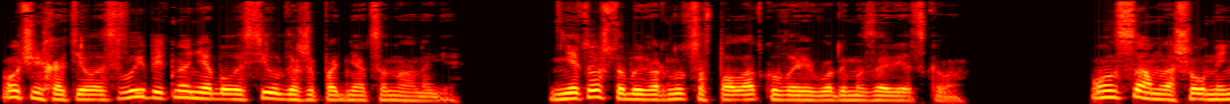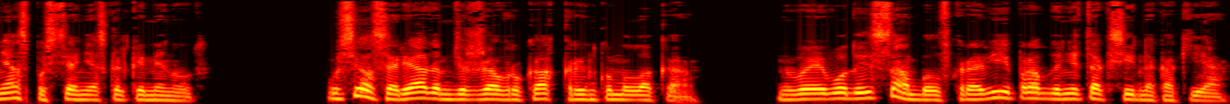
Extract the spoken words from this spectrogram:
Очень хотелось выпить, но не было сил даже подняться на ноги. Не то чтобы вернуться в палатку воеводы Мазовецкого. Он сам нашел меня спустя несколько минут. Уселся рядом, держа в руках крынку молока. Воевода и сам был в крови, правда, не так сильно, как я.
